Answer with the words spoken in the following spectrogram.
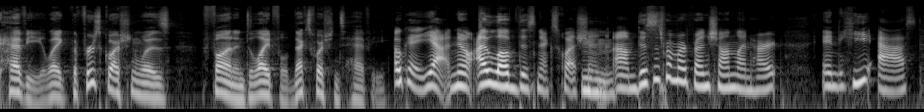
heavy. Like the first question was fun and delightful. Next question's heavy. okay, yeah, no, I love this next question. Mhm. Um, this is from our friend Sean Lenhart, and he asks,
